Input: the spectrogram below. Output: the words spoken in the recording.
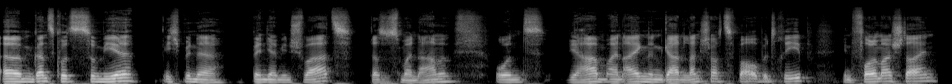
Ähm, ganz kurz zu mir. Ich bin der Benjamin Schwarz, das ist mein Name. Und wir haben einen eigenen Gartenlandschaftsbaubetrieb in Vollmerstein.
